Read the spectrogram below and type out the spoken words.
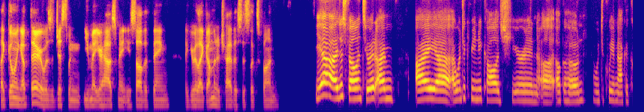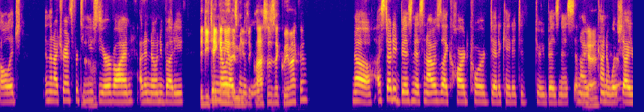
Like going up there, or was it just when you met your housemate, you saw the thing, like you were like, I'm gonna try this. This looks fun. Yeah, I just fell into it. I'm I uh, I went to community college here in uh, El Cajon. I went to Cuyamaca College, and then I transferred to Nice. UC Irvine. I didn't know anybody. Did you take any of the music classes at Cuyamaca? No, I studied business, and I was like hardcore dedicated to doing business. And I Yeah. kind of wish I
